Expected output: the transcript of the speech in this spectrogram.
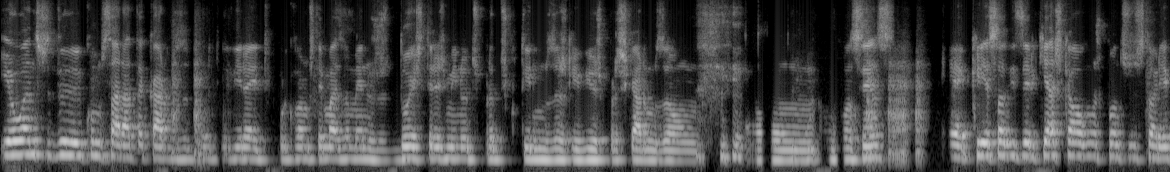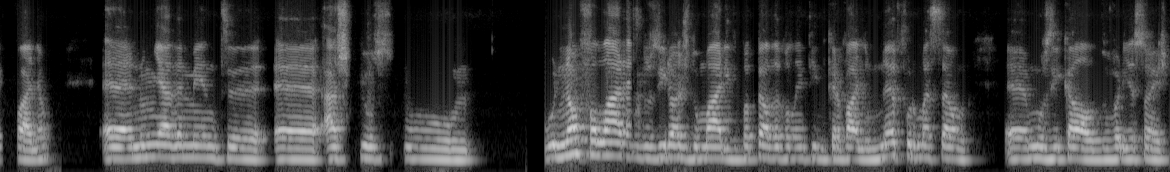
eu antes de começar a atacar-vos a torto direito, porque vamos ter mais ou menos dois, três minutos para discutirmos as reviews para chegarmos a um, a um, um consenso, é, queria só dizer que acho que há alguns pontos de história que falham, uh, nomeadamente uh, acho que o, o, o, não falarem dos heróis do mar e do papel da Valentim de Carvalho na formação uh, musical do Variações,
